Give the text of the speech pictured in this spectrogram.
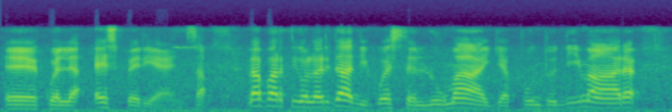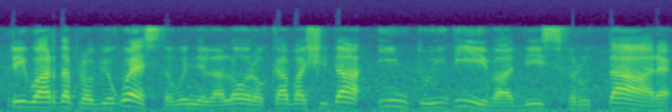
eh, quella esperienza. La particolarità di queste lumache appunto di mare riguarda proprio questo, quindi la loro capacità intuitiva di sfruttare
